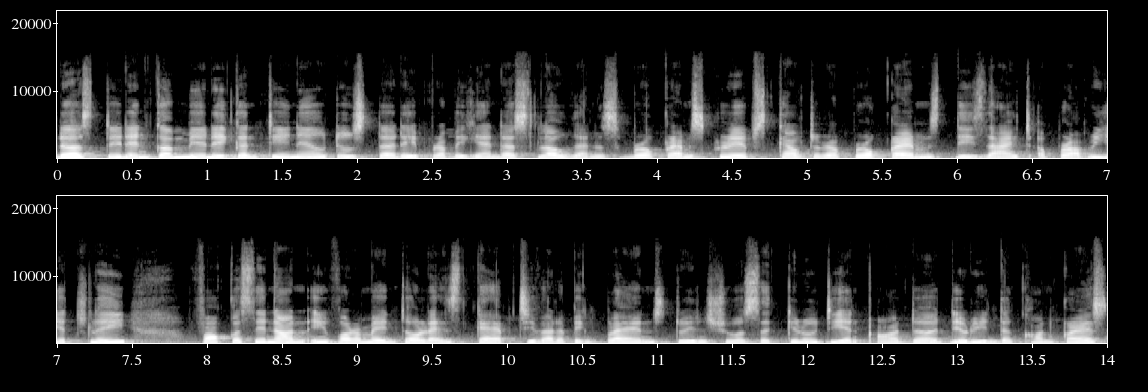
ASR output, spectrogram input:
the student community continued to study propaganda slogans, program scripts, cultural programs designed appropriately, focusing on environmental landscape developing plans to ensure security and order during the Congress.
